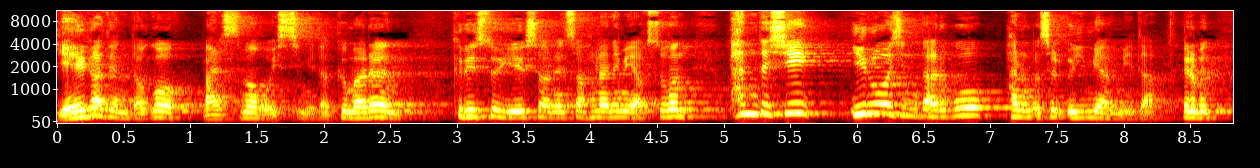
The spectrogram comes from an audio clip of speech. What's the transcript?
예가 된다고 말씀하고 있습니다. 그 말은 그리스도 예수 안에서 하나님의 약속은 반드시 이루어진다고 하는 것을 의미합니다. 여러분,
